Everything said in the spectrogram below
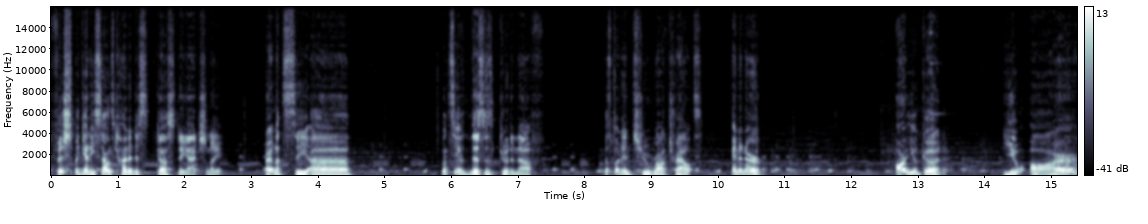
Fish spaghetti sounds kind of disgusting, actually. Alright, let's see, uh... Let's see if this is good enough. Let's put in two rock trouts and an herb. Are you good? You are...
